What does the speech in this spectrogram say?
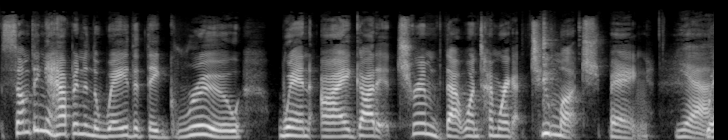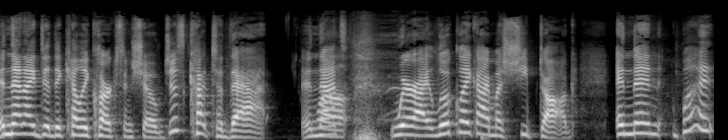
something happened in the way that they grew when I got it trimmed that one time where I got too much bang. yeah. And then I did the Kelly Clarkson show. Just cut to that. And Well- that's where I look like I'm a sheepdog. And then, but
